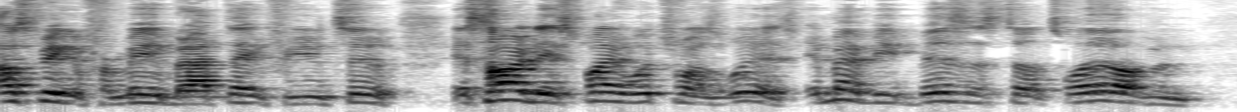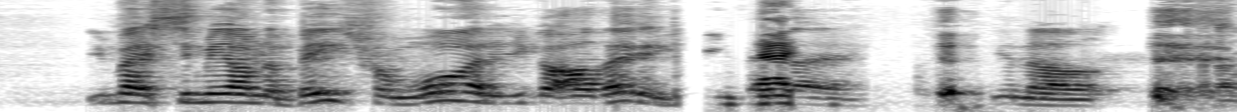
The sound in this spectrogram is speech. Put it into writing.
I'm speaking for me, but I think for you too. It's hard to explain which one's which. It may be business till twelve, and you may see me on the beach from one, and you go, "Oh, they can exactly." You know, uh,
